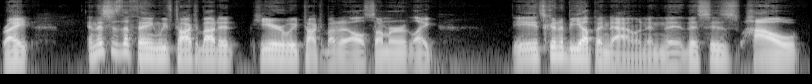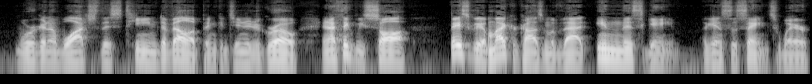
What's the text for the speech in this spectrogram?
right? And this is the thing we've talked about it here. We've talked about it all summer. Like it's going to be up and down, and th- this is how we're going to watch this team develop and continue to grow. And I think we saw basically a microcosm of that in this game against the Saints, where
